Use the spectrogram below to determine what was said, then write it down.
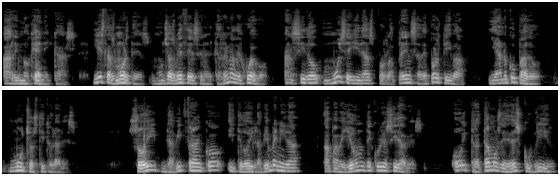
arritmogénicas. Y estas muertes, muchas veces en el terreno de juego, han sido muy seguidas por la prensa deportiva y han ocupado muchos titulares. Soy David Franco y te doy la bienvenida a Pabellón de Curiosidades. Hoy tratamos de descubrir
